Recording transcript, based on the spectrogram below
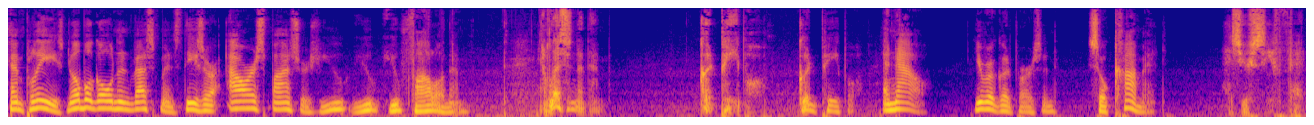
And please, Noble Gold Investments, these are our sponsors. You you you follow them and listen to them. Good people. Good people. And now, you're a good person, so comment as you see fit.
